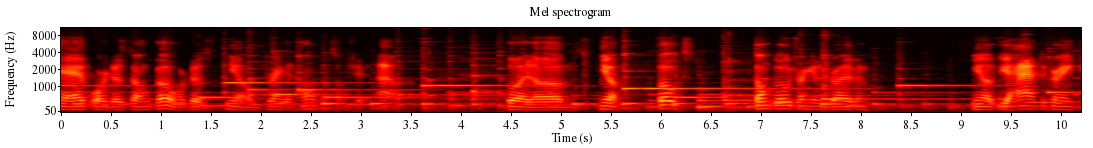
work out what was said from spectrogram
cab or just don't go or just, you know, drag it home or some shit. I don't know. But, um, you know, folks, don't go drinking and driving. You know, if you have to drink,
